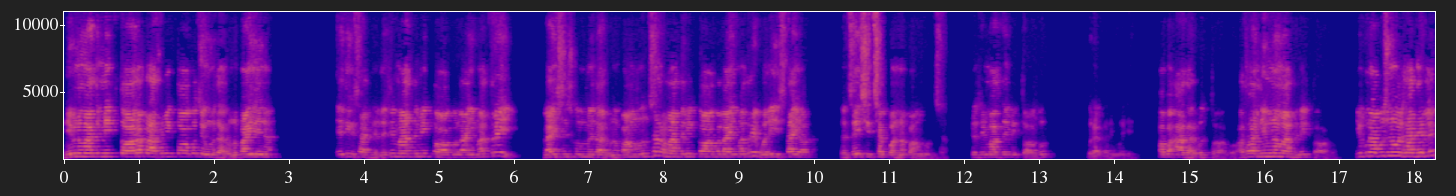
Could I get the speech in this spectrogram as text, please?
निम्न माध्यमिक तह र प्राथमिक तहको चाहिँ उम्मेद्वार हुन पाइँदैन। यदि साथीहरूले चाहिँ माध्यमिक तहको लागि मात्रै लाइसेन्सको उम्मेद्वार हुन पाउनुहुन्छ र माध्यमिक तहको लागि मात्रै भोलि स्थायी चाहिँ शिक्षक बन्न पाउनुहुन्छ। त्यो चाहिँ माध्यमिक तहको कुरा गरेँ मैले। अब आधारभूत तहको अथवा निम्न माध्यमिक तहको। यो कुरा बुझ्नुभयो साथीहरूले?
